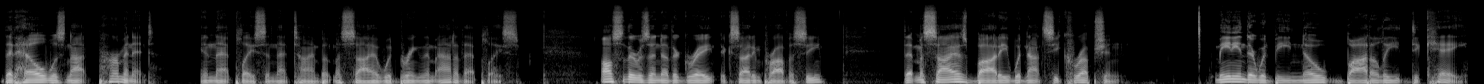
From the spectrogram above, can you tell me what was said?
that hell was not permanent in that place in that time, but Messiah would bring them out of that place. Also, there was another great, exciting prophecy that Messiah's body would not see corruption, meaning there would be no bodily decay.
